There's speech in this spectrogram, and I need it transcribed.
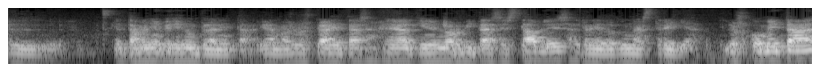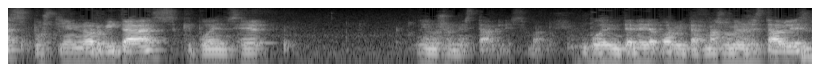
el, tamaño que tiene un planeta. Y además los planetas en general tienen órbitas estables alrededor de una estrella. Los cometas pues tienen órbitas que pueden ser, no son estables, vamos. pueden tener órbitas más o menos estables,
